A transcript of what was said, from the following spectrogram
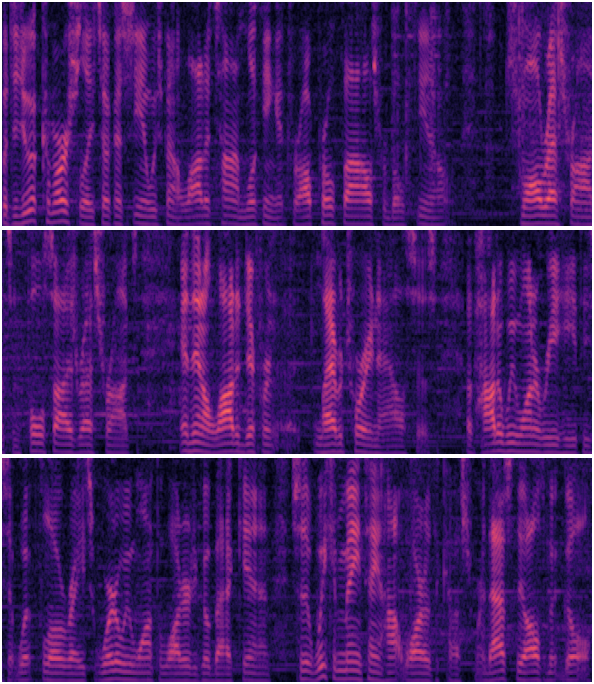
but to do it commercially took us, you know, we spent a lot of time looking at draw profiles for both, you know, small restaurants and full-size restaurants and then a lot of different uh, laboratory analysis of how do we want to reheat these, at what flow rates, where do we want the water to go back in, so that we can maintain hot water to the customer. That's the ultimate goal.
